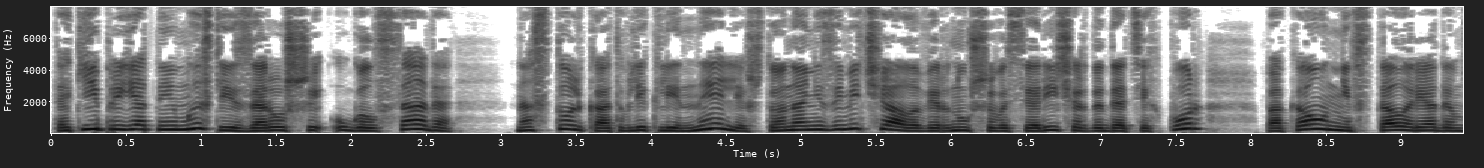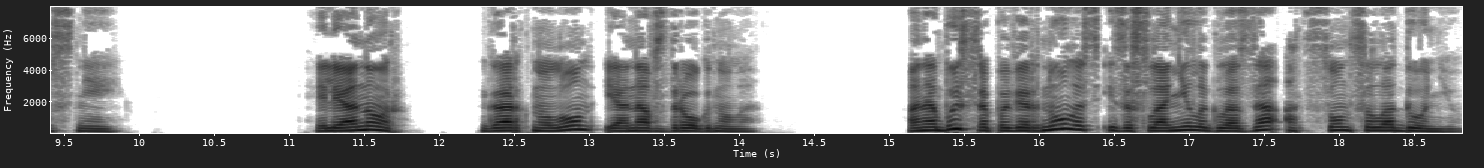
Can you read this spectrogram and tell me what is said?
Такие приятные мысли из заросший угол сада настолько отвлекли Нелли, что она не замечала вернувшегося Ричарда до тех пор, пока он не встал рядом с ней. «Элеонор!» — гаркнул он, и она вздрогнула. Она быстро повернулась и заслонила глаза от солнца ладонью.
